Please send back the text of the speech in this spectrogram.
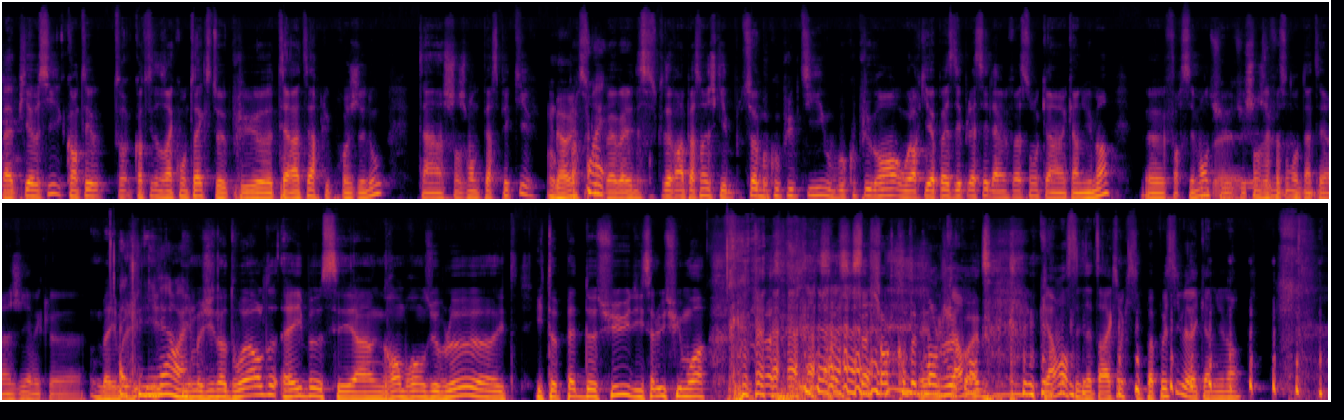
Bah, puis il y a aussi, quand t'es, quand t'es dans un contexte plus euh, terre à terre, plus proche de nous, t'as un changement de perspective. Bah oui. Parce que, Ouais. bah, que d'avoir un personnage qui est soit beaucoup plus petit ou beaucoup plus grand, ou alors qui va pas se déplacer de la même façon qu'un, qu'un humain, euh, forcément, tu, Bah, tu changes la façon dont tu interagis avec le. Bah, imagine, l'univers, ouais. imagine Oddworld, Abe, c'est un grand bronze aux yeux bleus, euh, il, te pète dessus, il dit salut, suis-moi. Ça, ça change complètement le jeu, quoi. Clairement. Clairement, c'est des interactions qui sont pas possibles avec un humain.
